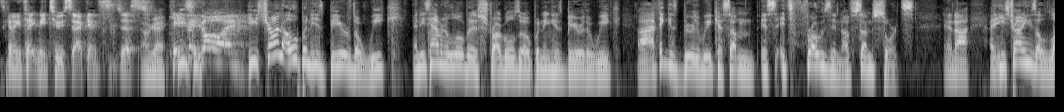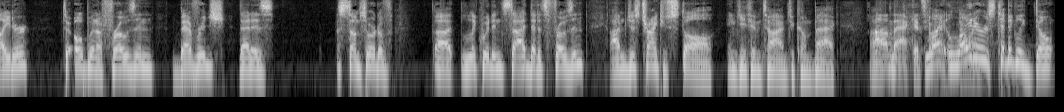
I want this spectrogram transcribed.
It's going to take me two seconds. Just Okay. keep He's- it going. He's trying to open his beer of the week, and he's having a little bit of struggles opening his beer of the week. Uh, I think his beer of the week has something. It's it's frozen of some sorts, and uh, he's trying to use a lighter to open a frozen beverage that is some sort of uh, liquid inside that is frozen. I'm just trying to stall and give him time to come back. Uh, I'm back. It's li- fine. Don't lighters typically don't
